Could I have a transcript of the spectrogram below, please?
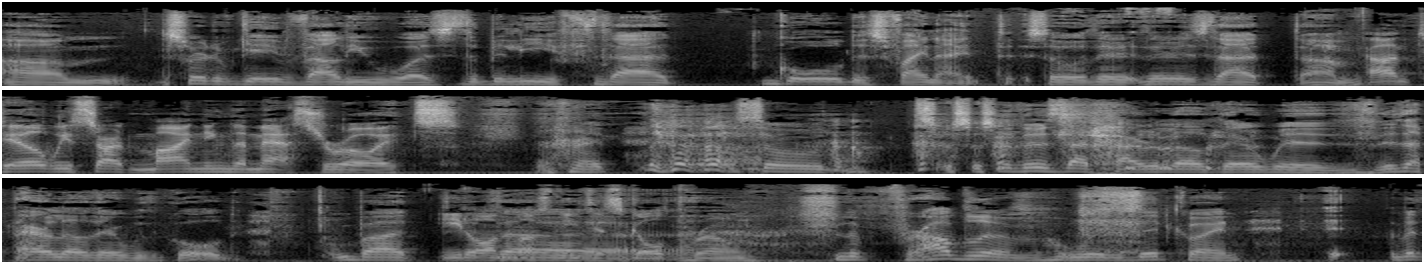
um sort of gave value was the belief that gold is finite. So there there is that um Until we start mining the asteroids. right? so, so, so there's that parallel there with there's that parallel there with gold, but Elon the- Musk needs his gold throne. The problem with Bitcoin, it, but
